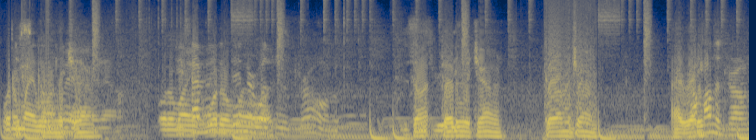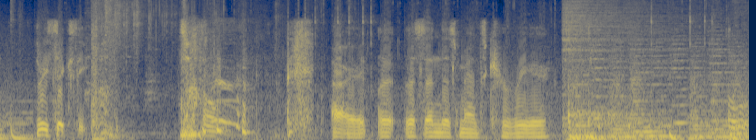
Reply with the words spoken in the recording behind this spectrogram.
What am I go on the looking at drone. now? What am He's I? having What am dinner I with watching? his drone. This Go, is go to really- the drone. Go on the drone. Alright, ready? I'm on the drone. 360. Oh, Alright, let, let's end this man's career. Ooh.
